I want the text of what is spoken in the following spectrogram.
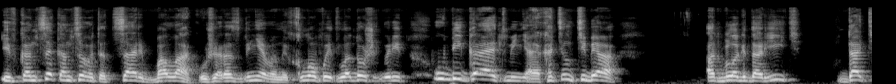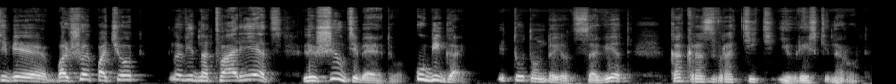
и в конце концов этот царь Балак, уже разгневанный, хлопает в ладоши и говорит, убегай от меня, я хотел тебя отблагодарить, дать тебе большой почет, но, видно, Творец лишил тебя этого, убегай. И тут он дает совет, как развратить еврейский народ.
